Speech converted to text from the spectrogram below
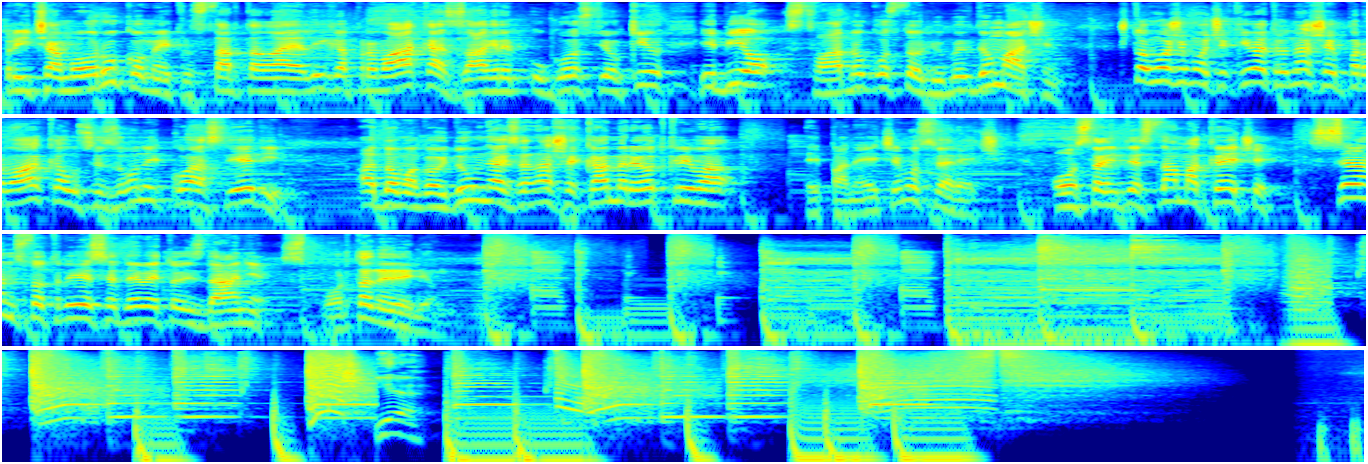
Pričamo o rukometu, startala je Liga prvaka, Zagreb ugostio Kil i bio stvarno gostoljubiv domaćin. Što možemo očekivati od našeg prvaka u sezoni koja slijedi? A Domagoj Duvnjak za naše kamere otkriva... E pa nećemo sve reći. Ostanite s nama, kreće 739. izdanje Sporta nedeljom. Yeah.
